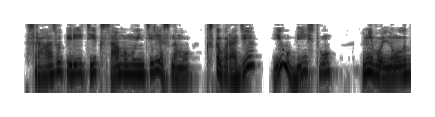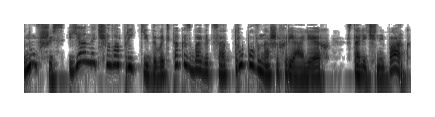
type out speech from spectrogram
сразу перейти к самому интересному, к сковороде и убийству. Невольно улыбнувшись, я начала прикидывать, как избавиться от трупа в наших реалиях. Столичный парк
